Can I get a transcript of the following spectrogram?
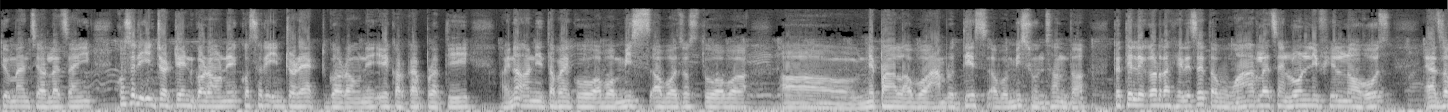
त्यो मान्छेहरूलाई चाहिँ कसरी इन्टरटेन गराउने कसरी इन्टरेक्ट गराउने एकअर्काप्रति होइन? अनि तपाईँको अब मिस अब जस्तो अब नेपाल अब हाम्रो देश अब मिस हुन्छ नि त। त त्यसले गर्दाखेरि चाहिँ तब उहाँहरूलाई चाहिँ लोन्ली फिल नहोस्। As a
